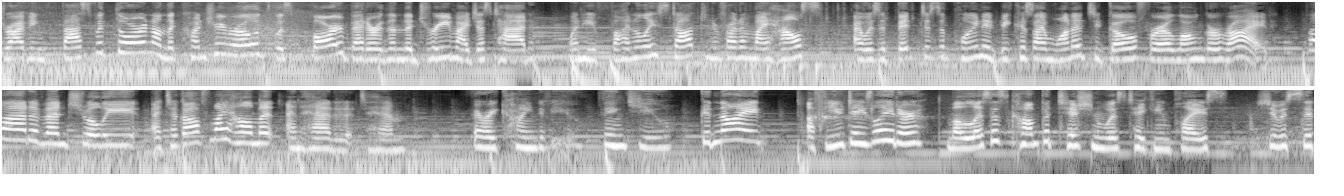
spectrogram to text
Driving fast with Thorn on the country roads was far better than the dream I just had. When he finally stopped in front of my house, I was a bit disappointed because I wanted to go for a longer ride. But eventually, I took off my helmet and handed it to him. Very kind of you. Thank you. Good night. A few days later, Melissa's competition was taking place. She was sitting.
